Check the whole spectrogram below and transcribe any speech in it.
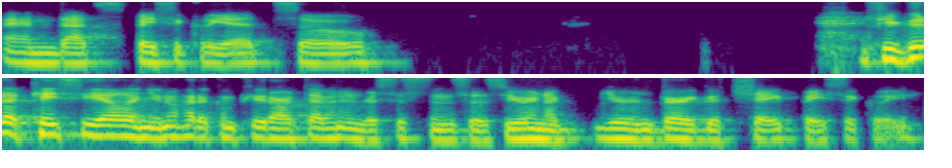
and that's basically it. So if you're good at KCL and you know how to compute R Thevenin resistances, you're in a you're in very good shape, basically.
